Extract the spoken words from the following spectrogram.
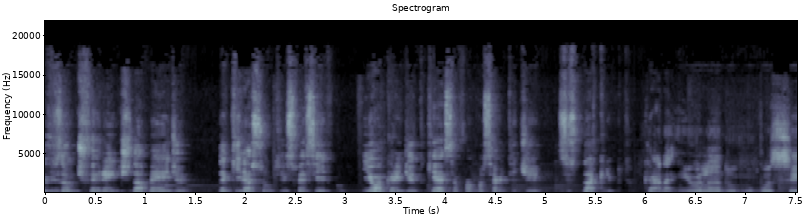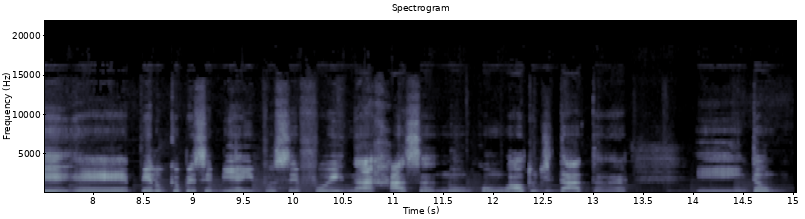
visão diferente da média daquele assunto específico. E eu acredito que essa é a forma certa de se estudar cripto. Cara, e Orlando, você, é, pelo que eu percebi aí, você foi na raça no, como autodidata, né? E então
